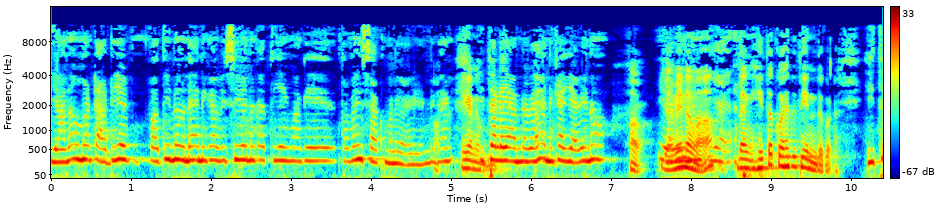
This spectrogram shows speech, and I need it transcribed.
යනවා මට අඩිය වදිනව නෑ. නිකන් විසි වෙන ගතියෙන් වගේ තමයි සක්මන වෙන්නේ දැන් හිතලා යන්න බෑ. නිකන් යවෙනවා. ඔව්. යවෙනවා. දැන් හිත කොහෙද තියෙන්නේ එතකොට? හිත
